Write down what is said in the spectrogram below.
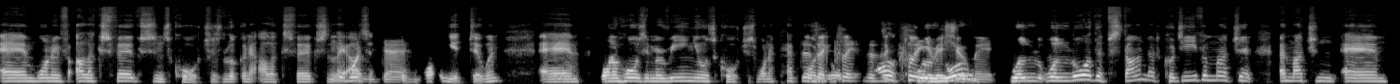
um one of Alex Ferguson's coaches looking at Alex Ferguson like, He as wouldn't if, dare. "What are you doing?" Um, Yeah. one of Jose Mourinho's coaches, one of Pep There's a clear, there's Oh, a clear well, issue, Lord. mate. will will lower the standard. Could you even imagine imagine um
